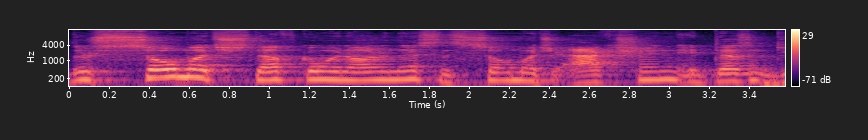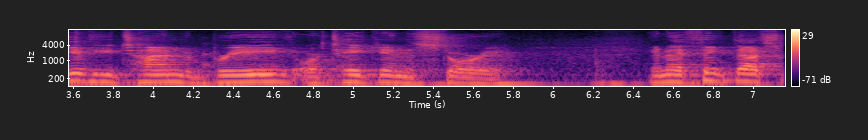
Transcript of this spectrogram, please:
there's so much stuff going on in this and so much action. It doesn't give you time to breathe or take in the story, and I think that's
